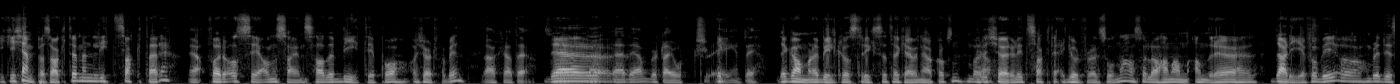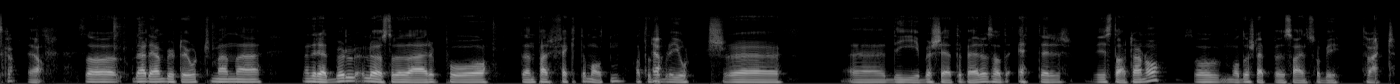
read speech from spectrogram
ikke kjempesakte, men litt saktere, Ja. for å se om Science hadde biti på og kjørt forbi den. Det er akkurat det. Det- det, det er det han burde ha gjort, egentlig. Det gamle bilcross-trikset til Kevin Jacobsen. Bare Ja. kjøre litt sakte i gulflagssona, og så la han andre dælje forbi og bli diska. Ja, så det er det han burde ha gjort. Men, eh, men Red Bull løser det der på den perfekte måten. At det Ja. blir gjort uh, De gir beskjed til Perez at etter vi starter her nå, så må du slippe Science forbi. Tvert.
